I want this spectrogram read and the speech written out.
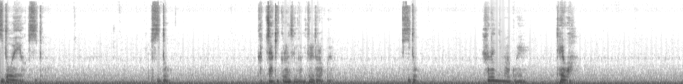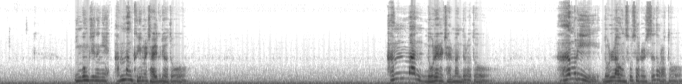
기도예요, 기도. 기도. 갑자기 그런 생각이 들더라고요. 기도. 하느님하고의 대화. 인공지능이 암만 그림을 잘 그려도 암만 노래를 잘 만들어도 아무리 놀라운 소설을 쓰더라도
